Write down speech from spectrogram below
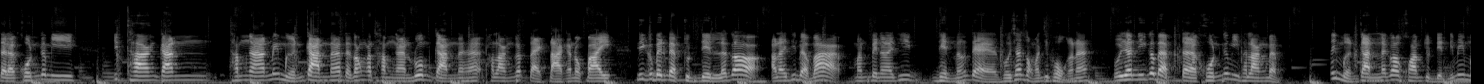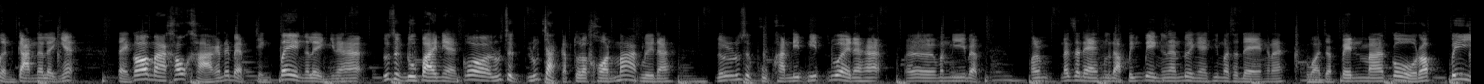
แต่ละคนก็มี ทิศทางการทำงานไม่เหมือนกันนะ แต่ต้องมาทำงานร่วมกันนะฮะพลังก็แตกต่างกันออกไป นี่ก็เป็นแบบจุดเด่นแล้วก็อะไรที่แบบว่ามันเป็นอะไรที่เด่นตั้งแต่เวอร์ชัน2016นะเวอร์ชันนี้ก็แบบแต่ละคนก็มีพลังแบบไม่เหมือนกันแล้วก็ความจุดเด่นที่ไม่เหมือนกันอะไรเงี้ยแต่ก็มาเข้าขากันได้แบบเจ๋งเป้งอะไรอย่างงี้นะฮะรู้สึกดูไปเนี่ยก็รู้สึกรู้จักกับตัวละครมากเลยนะแล้วรู้สึกผูกพันนิดๆด้วยนะฮะเออมันมีแบบมันนักแสดงระดับเป้งๆทั้งนั้นด้วยไงที่มาแสดงนะว่าจะเป็นมาโก้ร็อบบี้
